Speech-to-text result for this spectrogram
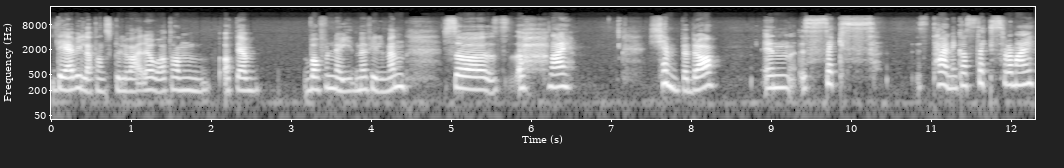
det jeg ville at han skulle være, og at, han, at jeg var fornøyd med filmen. Så Nei. Kjempebra. En seks Terningkast seks fra meg.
